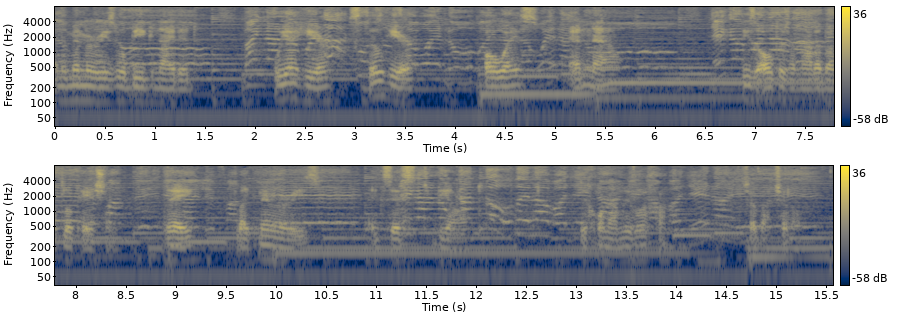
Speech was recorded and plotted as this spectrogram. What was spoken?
and the memories will be ignited. We are here, still here, always and now. These altars are not about location. They, like memories, exist beyond. זיכרונם לברכה. שבת שלום.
